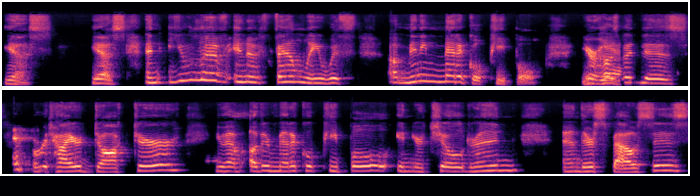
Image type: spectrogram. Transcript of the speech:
Yes. Yes. And you live in a family with uh, many medical people. Your yeah. husband is a retired doctor. You have other medical people in your children and their spouses.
